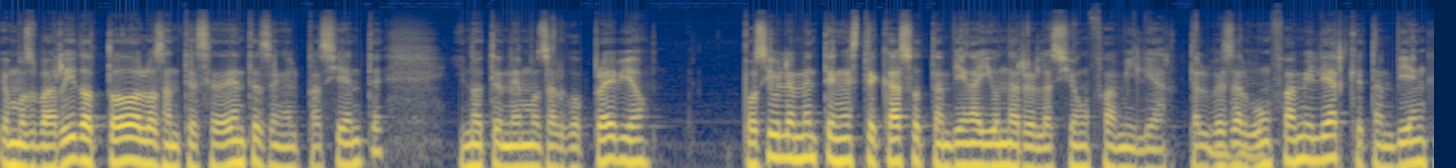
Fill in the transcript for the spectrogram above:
hemos barrido todos los antecedentes en el paciente y no tenemos algo previo. Posiblemente en este caso también hay una relación familiar, tal vez algún familiar que también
